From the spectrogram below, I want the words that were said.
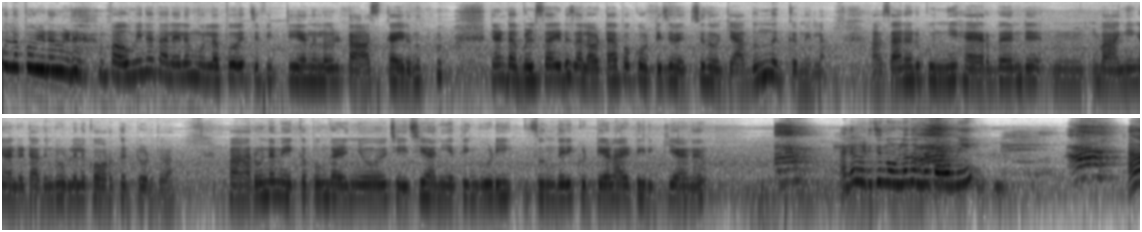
മുല്ലപ്പൂ വീണ് വീണ്. പൗമീന്റെ തലയിൽ മുല്ലപ്പൂ വെച്ച് ഫിറ്റ് ചെയ്യുക എന്നുള്ള ഒരു ടാസ്ക് ആയിരുന്നു. ഞാൻ ഡബിൾ സൈഡ് സെലോ ടാപ്പൊക്കെ ഒട്ടിച്ച് വെച്ച് നോക്കി. അതും നിൽക്കുന്നില്ല അവസാനം ഒരു കുഞ്ഞ് ഹെയർ ബാൻഡ് വാങ്ങി കണ്ടിട്ട് അതിന്റെ ഉള്ളിൽ കോർത്തിട്ട് കൊടുത്തതാണ് പാറുവിന്റെ മേക്കപ്പും കഴിഞ്ഞു. ചേച്ചി അനിയത്തിയും കൂടി സുന്ദരി കുട്ടികളായിട്ട് ഇരിക്കുകയാണ്. അല്ല പിടിച്ച് നുള്ളുന്നുണ്ട് പൗമി ആ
